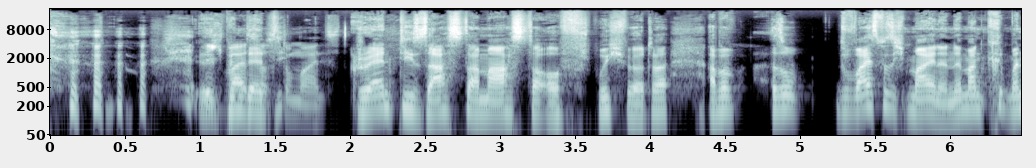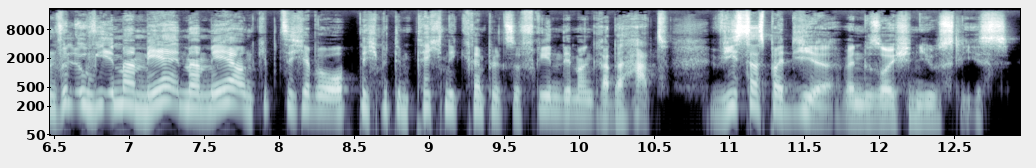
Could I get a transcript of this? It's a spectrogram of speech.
ich, ich bin weiß, was du meinst. Grand Disaster Master auf Sprichwörter. Aber also du weißt, was ich meine. Ne? Man, man will irgendwie immer mehr, immer mehr und gibt sich aber überhaupt nicht mit dem Technikkrempel zufrieden, den man gerade hat. Wie ist das bei dir, wenn du solche News liest?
